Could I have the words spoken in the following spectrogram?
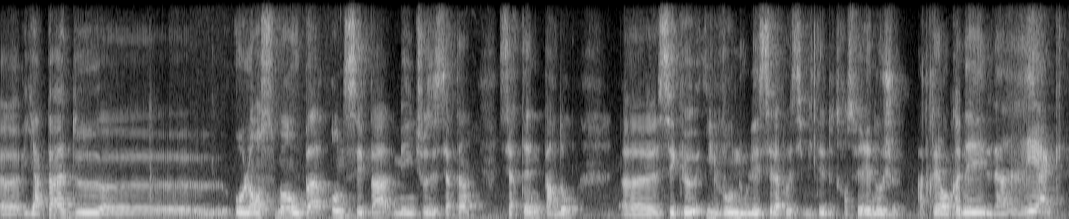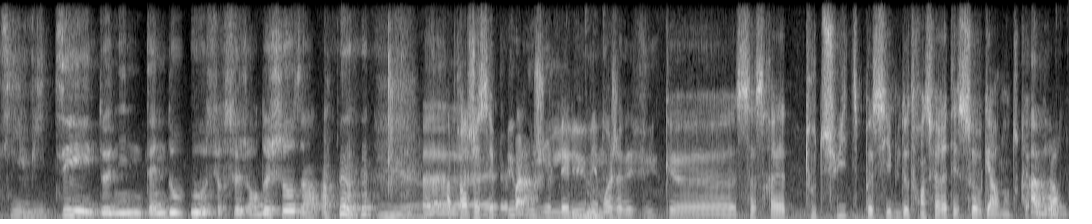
Euh, Il n'y a pas de euh, au lancement ou pas, on ne sait pas, mais une chose est certaine, certaine pardon, euh, c'est qu'ils vont nous laisser la possibilité de transférer nos jeux. Après, on connaît la réactivité de Nintendo sur ce genre de choses. hein. Euh, Euh, Après, je sais plus voilà. où je l'ai lu, mais moi j'avais vu que ça serait tout de suite possible de transférer tes sauvegardes en tout cas. Ah Alors, bon,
